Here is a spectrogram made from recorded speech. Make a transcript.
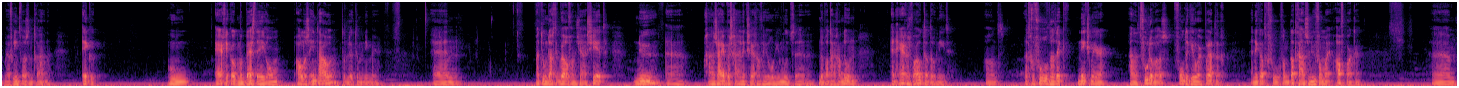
Mijn vriend was in tranen. Ik, hoe erg ik ook mijn best deed om alles in te houden, dat lukte me niet meer. En, maar toen dacht ik wel van, ja shit, nu uh, gaan zij waarschijnlijk zeggen van joh, je moet er wat aan gaan doen. En ergens wou ik dat ook niet. Want het gevoel dat ik niks meer aan het voelen was, vond ik heel erg prettig. En ik had het gevoel van dat gaan ze nu van mij afpakken. Um,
